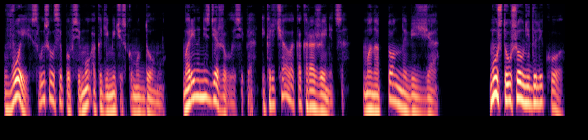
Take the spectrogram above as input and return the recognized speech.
Вой слышался по всему академическому дому. Марина не сдерживала себя и кричала, как роженица, монотонно визжа. Муж-то ушел недалеко.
